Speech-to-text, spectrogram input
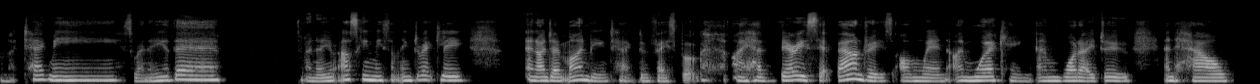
I'm like, tag me. So I know you're there. I know you're asking me something directly. And I don't mind being tagged in Facebook. I have very set boundaries on when I'm working and what I do and how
